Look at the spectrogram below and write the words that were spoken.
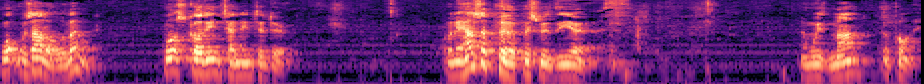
what was that all about? What's God intending to do? Well, it has a purpose with the earth and with man upon it.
